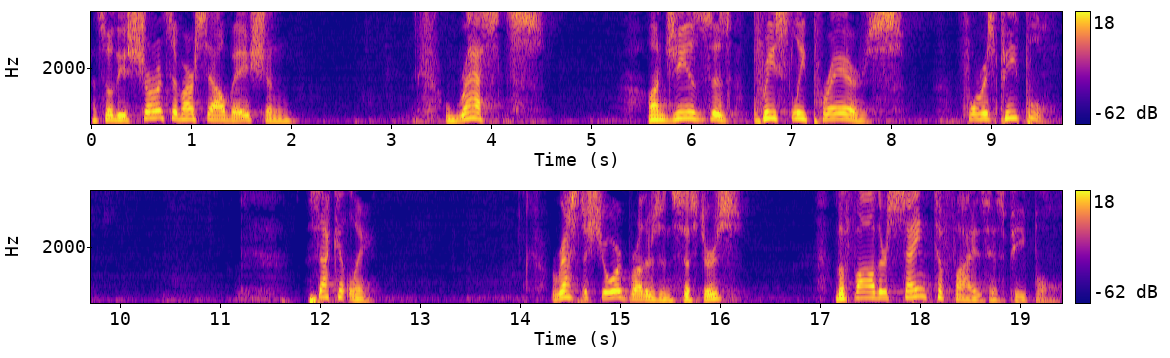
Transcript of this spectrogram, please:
And so the assurance of our salvation rests on Jesus' priestly prayers for his people. Secondly, rest assured, brothers and sisters, the Father sanctifies his people.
